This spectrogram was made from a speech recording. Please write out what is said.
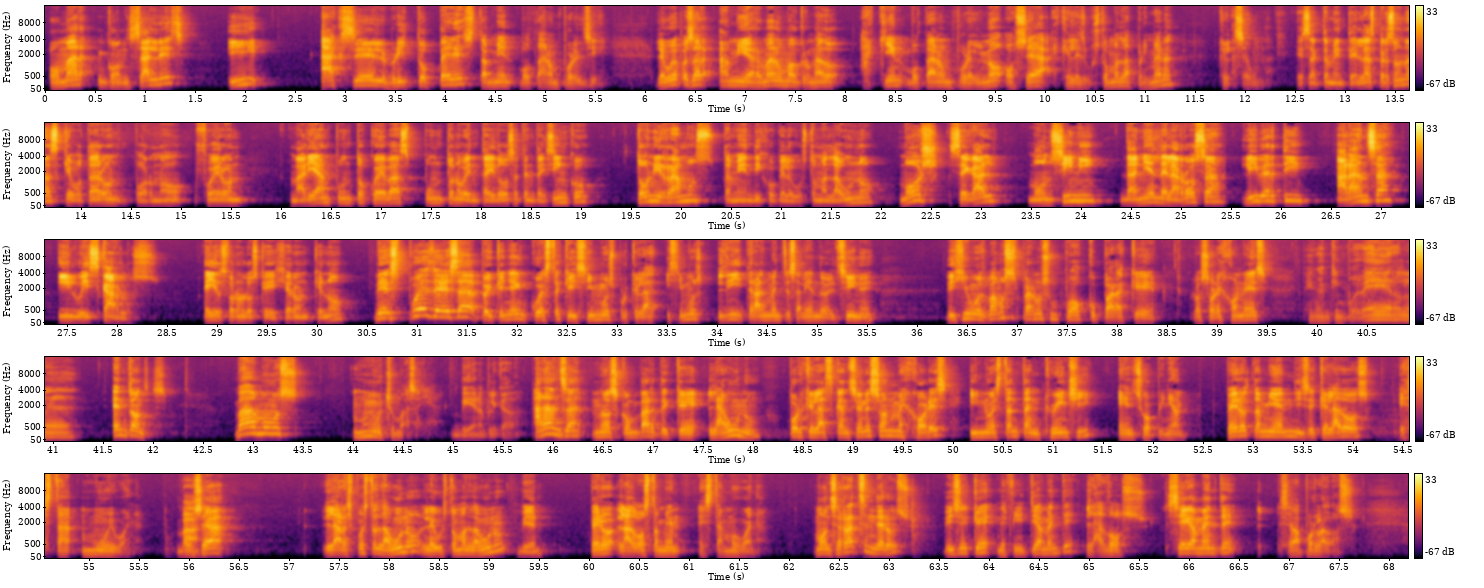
Omar González y Axel Brito Pérez también votaron por el sí. Le voy a pasar a mi hermano Macronado a quien votaron por el no, o sea, que les gustó más la primera que la segunda. Exactamente. Las personas que votaron por no fueron Marian.cuevas.9275, Tony Ramos, también dijo que le gustó más la 1, Mosh, Segal, Moncini, Daniel de la Rosa, Liberty, Aranza y Luis Carlos. Ellos fueron los que dijeron que no. Después de esa pequeña encuesta que hicimos, porque la hicimos literalmente saliendo del cine, dijimos, vamos a esperarnos un poco para que los orejones tengan tiempo de verla. Entonces, vamos mucho más allá. Bien aplicado. Aranza nos comparte que la 1, porque las canciones son mejores y no están tan cringy en su opinión. Pero también dice que la 2 está muy buena. Va. O sea, la respuesta es la 1, le gustó más la 1, Bien. pero la 2 también está muy buena. Montserrat Senderos dice que definitivamente la 2. Ciegamente se va por la 2.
